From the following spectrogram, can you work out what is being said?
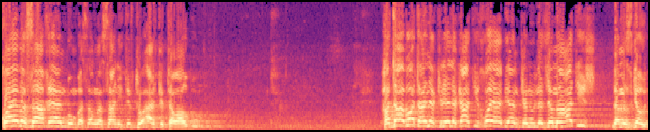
خوایە بە ساقیان بووم بە سەڵنەسانی تر تۆ ئەرکت تەواو بوو هەتا بۆتان نەکرێ لە کاتی خۆیان بیان کەن و لە جەماعەتیش لە مزگەوت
